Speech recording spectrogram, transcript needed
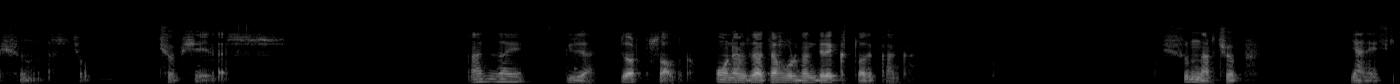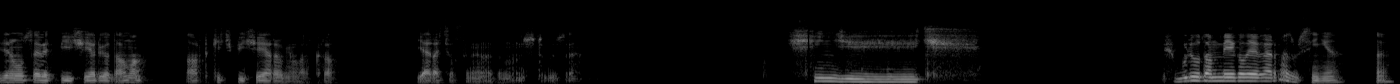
Şunlar çok çöp şeyler. Hadi dayı. Güzel. 4 bus aldık. Onem zaten buradan direkt kıtladık kanka. Şunlar çöp. Yani eskiden olsa evet bir işe yarıyordu ama artık hiçbir işe yaramıyorlar kral. Yer açılsın en azından üstümüzde. Şincik. Şu Blue'dan Bagel'e vermez misin ya? Ha?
